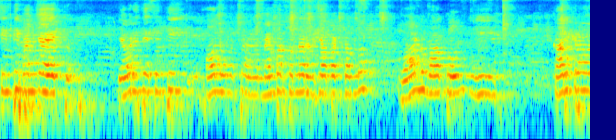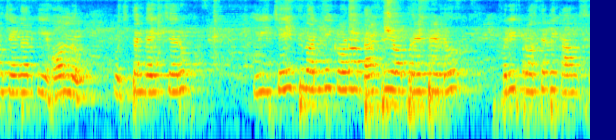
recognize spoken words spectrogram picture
సింధి పంచాయత్ ఎవరైతే సింధి హాల్ మెంబర్స్ ఉన్నారో విశాఖపట్నంలో వాళ్ళు మాకు ఈ కార్యక్రమం చేయడానికి ఈ హాల్ ఉచితంగా ఇచ్చారు. ఈ చేతులు అన్నీ కూడా battery operated free prosthetic arms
